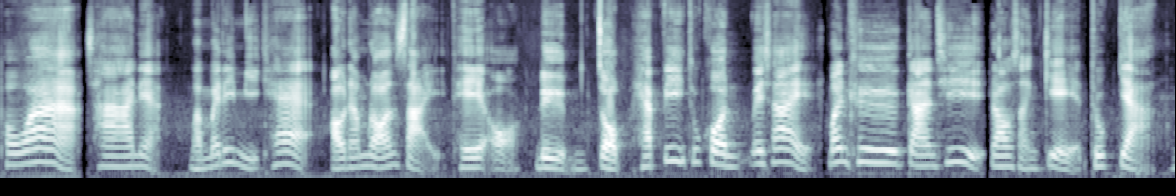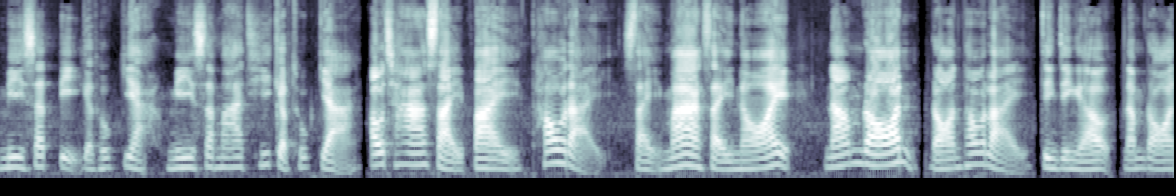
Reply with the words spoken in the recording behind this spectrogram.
เพราะว่าชาเนี่ย มันไม่ได้มีแค่เอาน้ำร้อนใส่เทออกดื่มจบแฮปปี้ทุกคนไม่ใช่ มันคือการที่เราสังเกตทุกอย่าง มีสติกับทุกอย่าง มีสมาธิกับทุกอย่าง เอาชาใส่ไปเท่าไหร่ ใส่มากใส่น้อย น้ำร้อนร้อนเท่าไหร่ จริง ๆ แล้วน้ำร้อน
